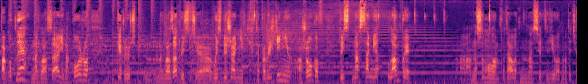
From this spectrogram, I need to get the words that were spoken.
пагубное на глаза и на кожу, в первую очередь на глаза, то есть э, в избежании каких-то повреждений, ожогов, то есть на сами лампы, э, на саму лампу, да, вот на светодиодные вот эти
